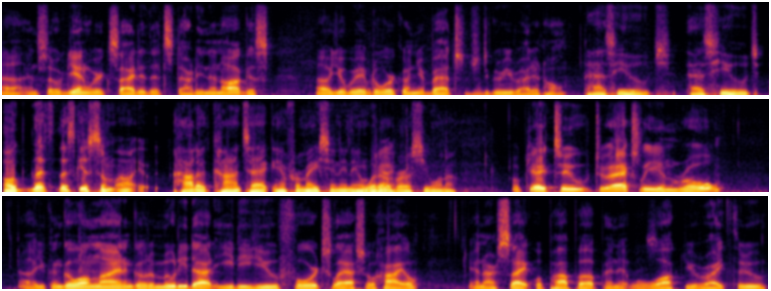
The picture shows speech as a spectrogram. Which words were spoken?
Uh, and so again, we're excited that starting in August, uh, you'll be able to work on your bachelor's degree right at home. that's huge. That's huge. Oh, let's let's give some uh, how to contact information and then Okay. whatever else you want to. Okay, to to actually enroll, uh, you can go online and go to moody.edu forward slash Ohio, and our site will pop up and it will walk you right through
